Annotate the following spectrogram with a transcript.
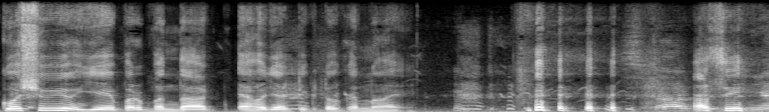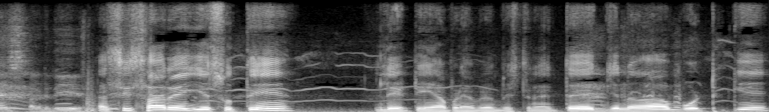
ਕੁਛ ਵੀ ਹੋਈਏ ਪਰ ਬੰਦਾ ਇਹੋ ਜਿਹਾ ਟਿਕਟੋਕਰ ਨਾ ਹੈ ਅਸੀਂ ਛੱਡਦੀ ਹੈ ਅਸੀਂ ਸਾਰੇ ਇਹ ਸੁੱਤੇ ਆਂ ਲੇਟੇ ਆਂ ਆਪਣੇ ਆਪਣੇ ਬਿਸਤਰੇ ਤੇ ਜਨਾਬ ਉੱਠ ਕੇ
